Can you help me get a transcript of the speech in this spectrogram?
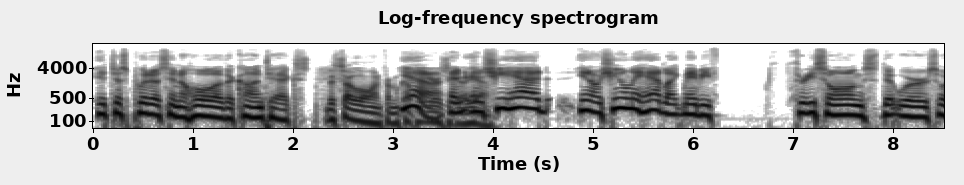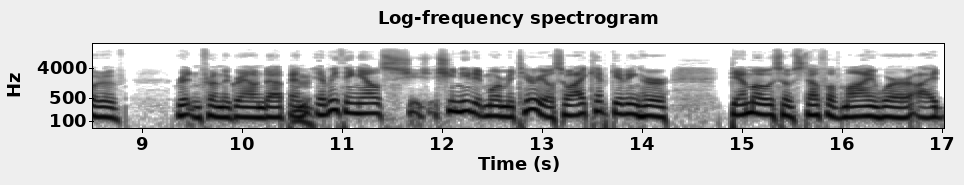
it just put us in a whole other context. the solo one from a couple yeah, years ago. and yeah. and she had, you know, she only had like maybe three songs that were sort of written from the ground up, and hmm. everything else she she needed more material. So I kept giving her demos of stuff of mine where I'd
